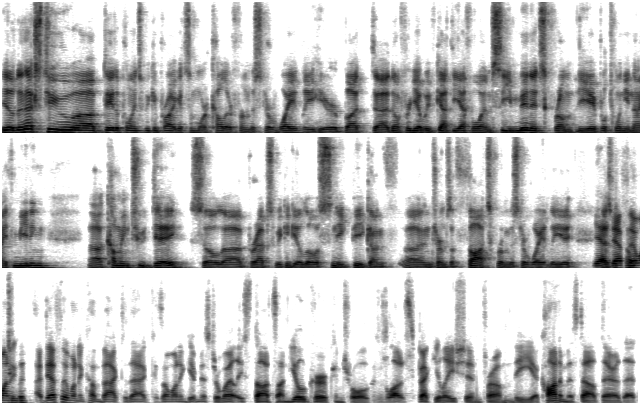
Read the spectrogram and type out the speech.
You know, the next two uh, data points, we can probably get some more color from Mr. Whiteley here, but uh, don't forget we've got the FOMC minutes from the April 29th meeting uh, coming today. So uh, perhaps we can get a little sneak peek on uh, in terms of thoughts from Mr. Whiteley. Yeah, definitely. I want to. I definitely want to come back to that because I want to get Mr. Whiteley's thoughts on yield curve control because there's a lot of speculation from the economists out there that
